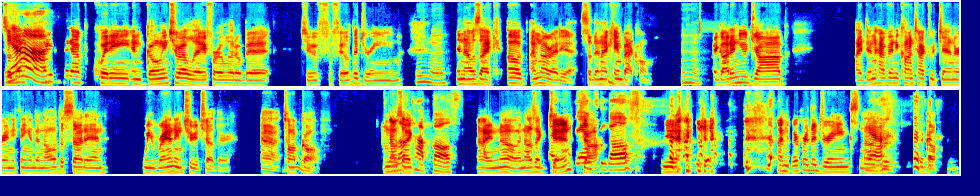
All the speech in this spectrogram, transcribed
So yeah. then i ended up quitting and going to la for a little bit to fulfill the dream. Mm-hmm. and i was like oh i'm not ready yet. So then i mm-hmm. came back home. Mm-hmm. i got a new job. I didn't have any contact with jen or anything. And then all of a sudden we ran into each other at top golf. And i, I was like top golf. I know. And i was like jen fancy golf. Yeah yeah I'm there for the drinks, not yeah. the, golfing.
